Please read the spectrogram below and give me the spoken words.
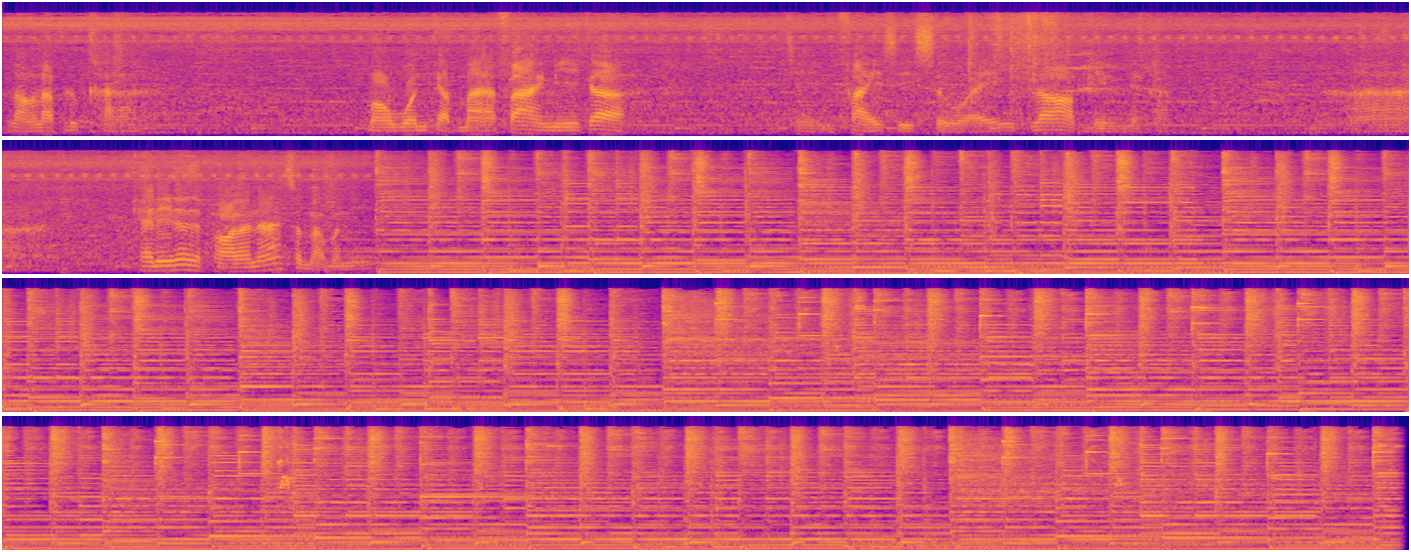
รองรับลูกค้า มองวนกลับมาฝ้างนี้ก็เห็นไฟสีสวยอีกรอบหนึ่งนะครับ แค่นี้น่าจะพอแล้วนะสำหรับวันนี้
